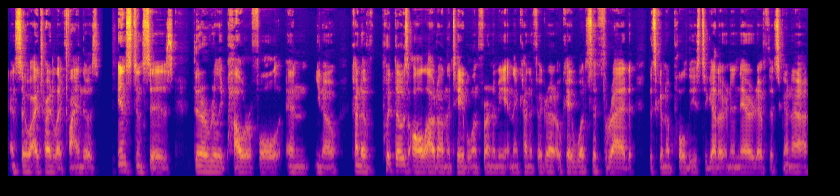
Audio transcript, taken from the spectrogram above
And so I try to like find those instances that are really powerful and, you know, kind of put those all out on the table in front of me and then kind of figure out okay what's the thread that's going to pull these together in a narrative that's going to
